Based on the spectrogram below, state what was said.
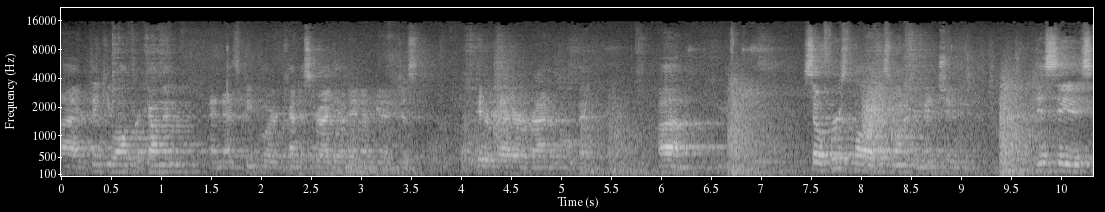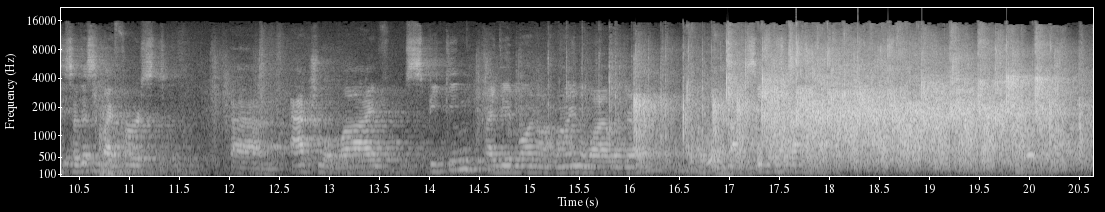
Uh, thank you all for coming, and as people are kind of straggling in, I'm going to just pitter patter around a little bit. Um, so first of all, I just wanted to mention, this is, so this is my first um, actual live speaking. I did one online a while ago.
